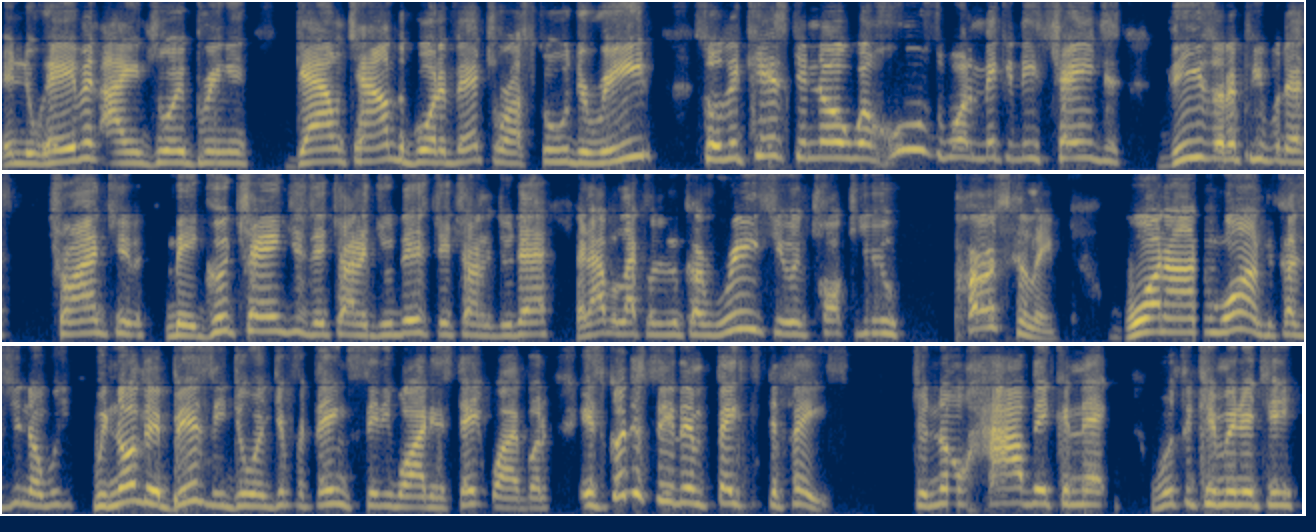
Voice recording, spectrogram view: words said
in New Haven. I enjoy bringing downtown the Board of Ed to our school to read, so the kids can know well who's the one making these changes. These are the people that's trying to make good changes. They're trying to do this. They're trying to do that. And I would like for them to come read to you and talk to you personally one on one because you know we, we know they're busy doing different things citywide and statewide, but it's good to see them face to face to know how they connect with the community,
